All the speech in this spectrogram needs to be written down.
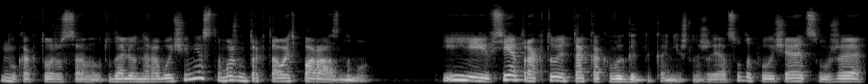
ну, как то же самое, вот удаленное рабочее место, можно трактовать по-разному. И все трактуют так, как выгодно, конечно же. И отсюда получается уже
